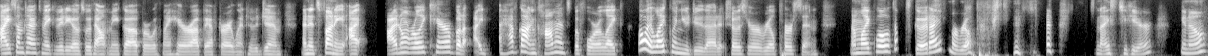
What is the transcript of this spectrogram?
I sometimes make videos without makeup or with my hair up after I went to the gym, and it's funny. I I don't really care, but I, I have gotten comments before like, "Oh, I like when you do that. It shows you're a real person." I'm like, "Well, that's good. I am a real person. it's nice to hear." You know.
